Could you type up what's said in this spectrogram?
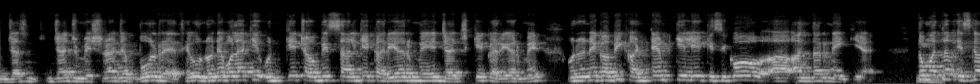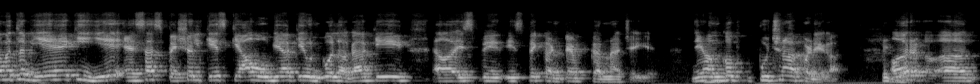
जज, जज मिश्रा जब बोल रहे थे उन्होंने बोला कि उनके 24 साल के करियर में जज के करियर में उन्होंने कभी कंटेम्प्ट के लिए किसी को अंदर नहीं किया है। तो मतलब इसका मतलब ये है कि ये ऐसा स्पेशल केस क्या हो गया कि उनको लगा कि इस पे इस पे कंटेम्प्ट करना चाहिए। ये हमको पूछना पड़ेगा। और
